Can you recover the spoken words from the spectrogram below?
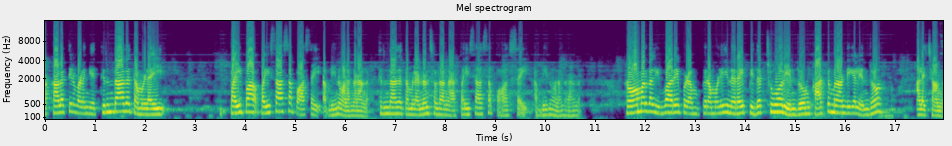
அக்காலத்தில் வழங்கிய திருந்தாத தமிழை பைபா பைசாச பாசை அப்படின்னு வழங்குறாங்க. திருந்தாத தமிழ் என்னன்னு சொல்றாங்க. பைசாச பாசை அப்படின்னு வழங்குறாங்க. ரோமர்கள் இவ்வாறே பிற மொழியினரை பிதற்றுவோர் என்றும் காட்டுமிராண்டிகள் என்றும் அழைச்சாங்க.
